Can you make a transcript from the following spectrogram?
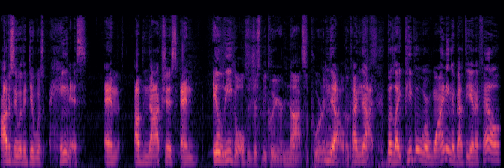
obviously what they did was heinous and obnoxious and illegal. So just to be clear, you're not supporting. No, okay. I'm not. But like people were whining about the NFL.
